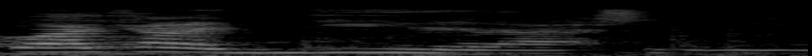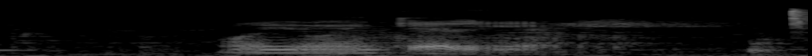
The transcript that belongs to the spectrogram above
Well, I kind of need it actually. Well, you ain't getting it.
